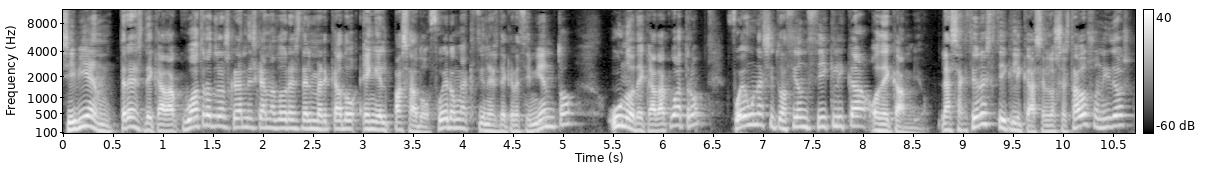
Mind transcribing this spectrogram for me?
Si bien 3 de cada 4 de los grandes ganadores del mercado en el pasado fueron acciones de crecimiento, uno de cada 4 fue una situación cíclica o de cambio. Las acciones cíclicas en los Estados Unidos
